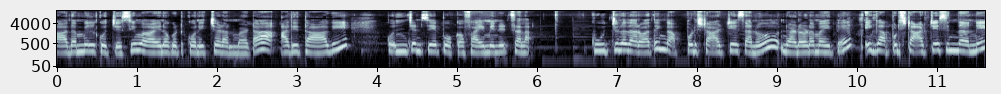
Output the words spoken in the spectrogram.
బాదం మిల్క్ వచ్చేసి మా ఆయన ఒకటి కొనిచ్చాడు అనమాట అది తాగి కొంచెం సేపు ఒక ఫైవ్ మినిట్స్ అలా కూర్చున్న తర్వాత ఇంకా అప్పుడు స్టార్ట్ చేశాను నడవడం అయితే. ఇంకా అప్పుడు స్టార్ట్ చేసిన దాన్ని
